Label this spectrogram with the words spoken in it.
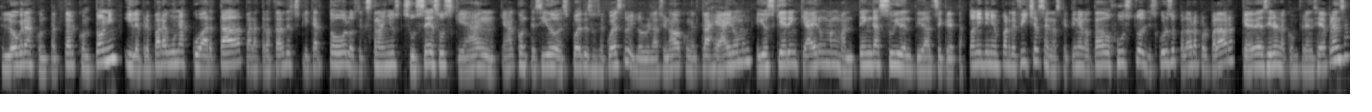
logra contactar con Tony y le preparan una coartada para tratar de explicar todos los extraños sucesos que han, que han acontecido después de su secuestro y lo relacionado con el traje Iron Man. Ellos quieren que Iron Man mantenga su identidad secreta. Tony tiene un par de fichas en las que tiene anotado justo el discurso palabra por palabra que debe decir en la conferencia de prensa.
